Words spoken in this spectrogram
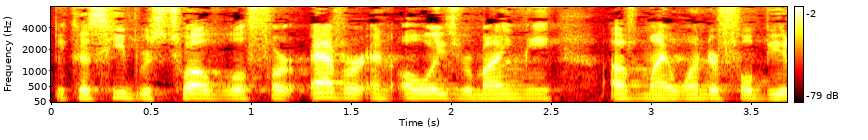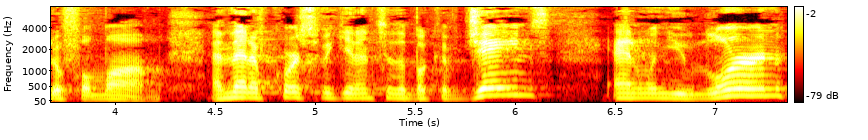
because Hebrews 12 will forever and always remind me of my wonderful, beautiful mom. And then, of course, we get into the book of James. And when you learn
